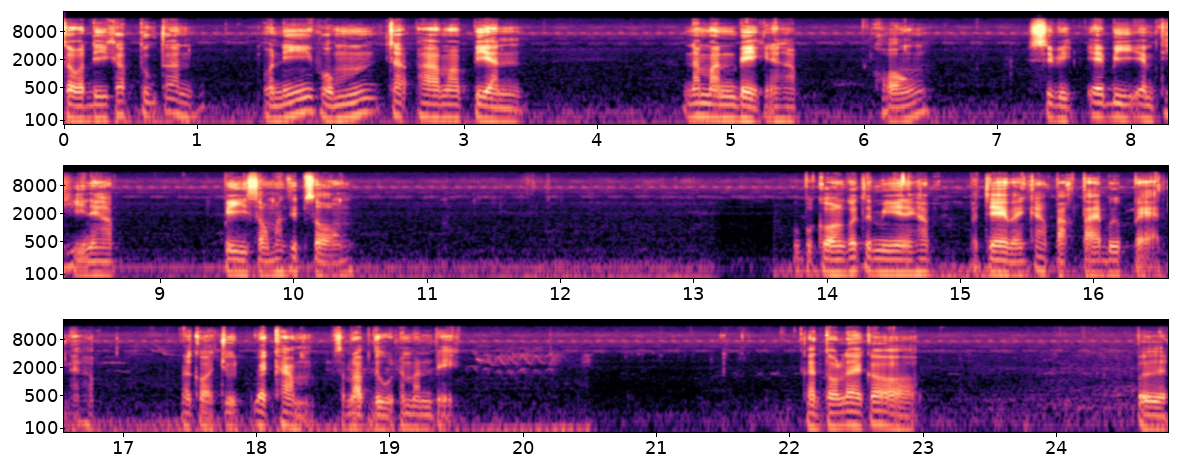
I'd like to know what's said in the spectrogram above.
สวัสดีครับทุกท่าน วันนี้ผมจะพามาเปลี่ยนน้ำมันเบรกนะครับของ Civic AB MT นะครับ ปี 2012 อุปกรณ์ก็จะมีนะครับประแจแหวนข้างปากตายเบอร์ 8 นะครับ แล้วก็จุดแวคคัมสำหรับดูดน้ำมันเบรกขั้นตอนแรกก็เปิด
